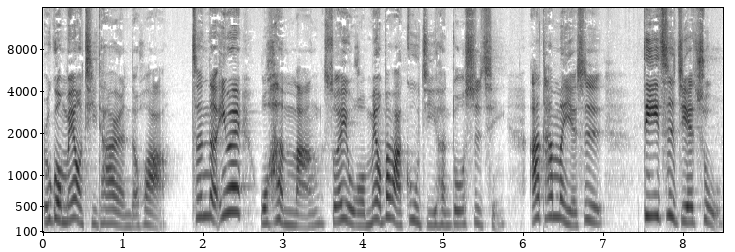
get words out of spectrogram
如果没有其他人的话。真的，因为我很忙，所以我没有办法顾及很多事情啊。他们也是第一次接触，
